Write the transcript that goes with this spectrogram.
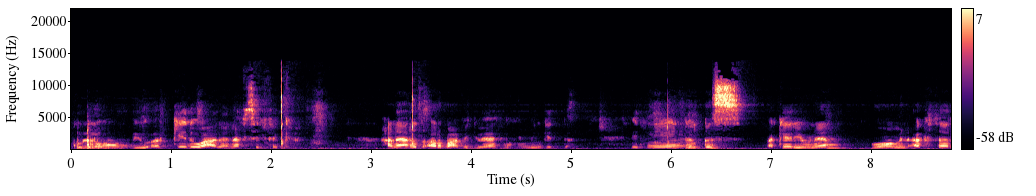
كلهم بيؤكدوا على نفس الفكرة. هنعرض أربع فيديوهات مهمين جدا. اتنين للقس مكاريونان وهو من أكثر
